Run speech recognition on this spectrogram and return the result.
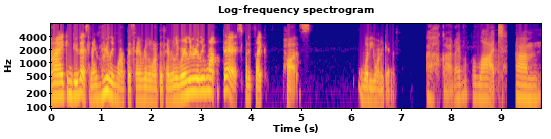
I can do this and I really want this and I really want this. I really, really, really want this. But it's like, pause. What do you want to give? Oh God, I have a lot. Um,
